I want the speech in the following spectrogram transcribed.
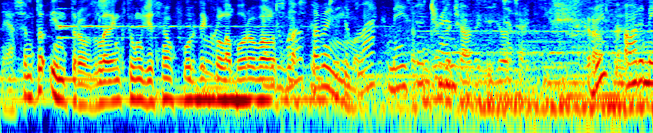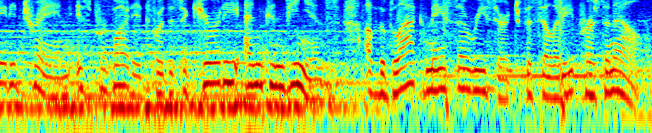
Já jsem to intro, vzhledem k tomu, že jsem furt i kolaboroval s nastavením. Black Já Mesa jsem ten Transit začátek viděl System. třeba tisíckrát. This automated train is provided for the security and convenience of the Black Mesa Research Facility personnel.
